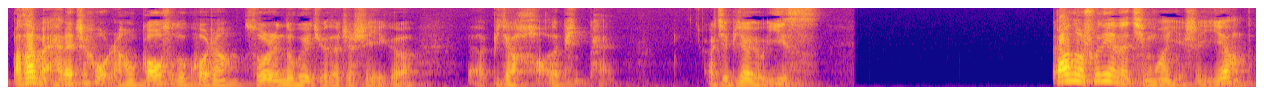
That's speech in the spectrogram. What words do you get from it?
把它买下来之后，然后高速的扩张，所有人都会觉得这是一个呃比较好的品牌，而且比较有意思。巴诺书店的情况也是一样的，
